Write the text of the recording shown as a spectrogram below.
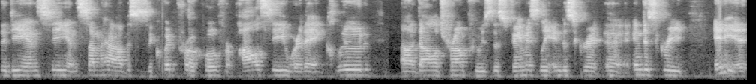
the DNC, and somehow this is a quid pro quo for policy where they include uh, Donald Trump, who's this famously indiscreet, uh, indiscreet idiot.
